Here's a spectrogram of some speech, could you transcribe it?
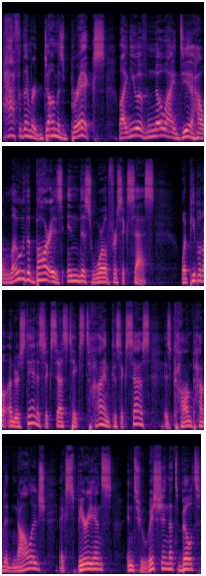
Half of them are dumb as bricks. Like, you have no idea how low the bar is in this world for success. What people don't understand is success takes time because success is compounded knowledge, experience, intuition that's built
